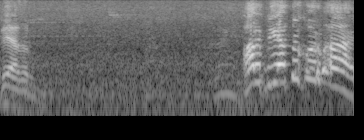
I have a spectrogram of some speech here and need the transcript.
বিয়া করব। আর বিয়া তো করবাই।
